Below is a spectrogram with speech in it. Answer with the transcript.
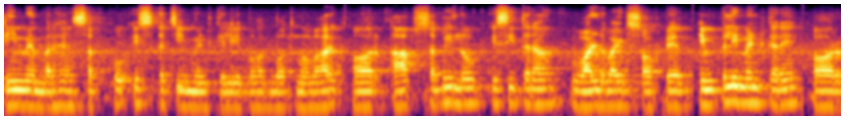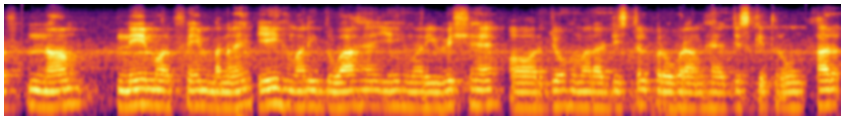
टीम मेंबर हैं। सबको इस अचीवमेंट के लिए बहुत बहुत मुबारक। और आप सभी लोग इसी तरह वर्ल्ड वाइड सॉफ्टवेयर इम्प्लीमेंट करें और नाम नेम और फेम बनाएँ। यही हमारी दुआ है, यही हमारी विश है। और जो हमारा डिजिटल प्रोग्राम है, जिसके थ्रू हर,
